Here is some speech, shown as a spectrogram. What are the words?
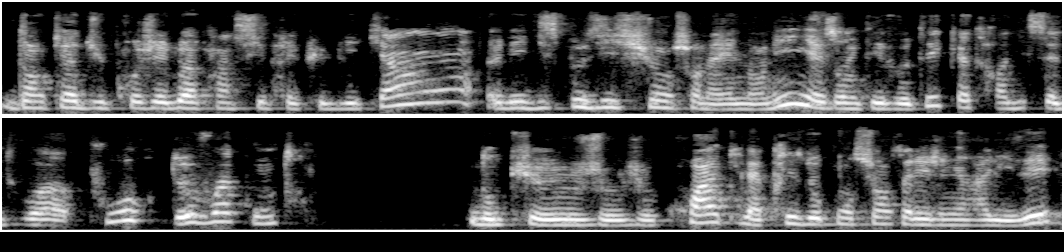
Dans le cadre du projet de loi principe républicain, les dispositions sur la haine en ligne, elles ont été votées 97 voix pour, 2 voix contre. Donc, euh, je, je, crois que la prise de conscience, elle est généralisée,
